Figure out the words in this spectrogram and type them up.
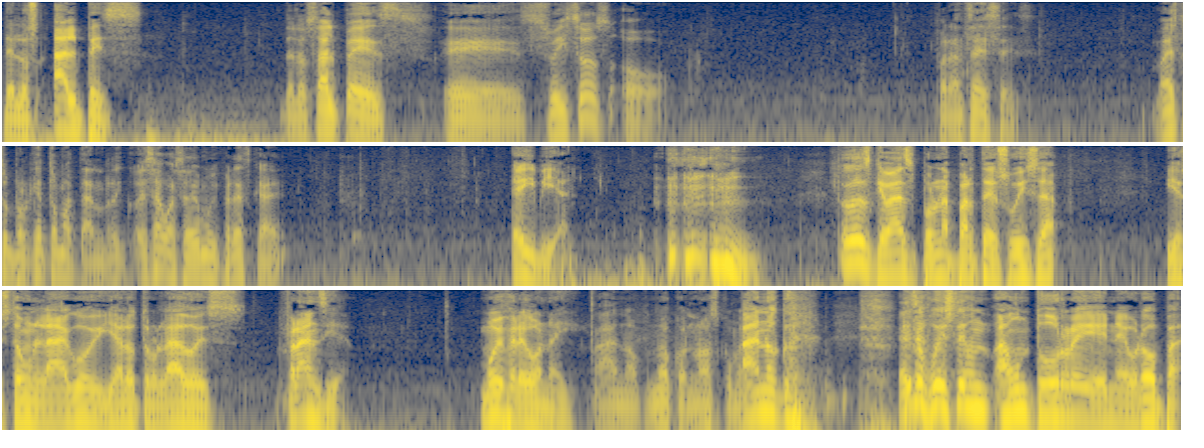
de los Alpes. ¿De los Alpes eh, suizos o franceses? Maestro, ¿por qué toma tan rico? Esa agua se ve muy fresca, ¿eh? Ey, bien. Entonces que vas por una parte de Suiza y está un lago y al otro lado es Francia. Muy fregón ahí. Ah, no, no conozco. Ah, no. ¿Tú Ese no fuiste un- a un tour en Europa?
